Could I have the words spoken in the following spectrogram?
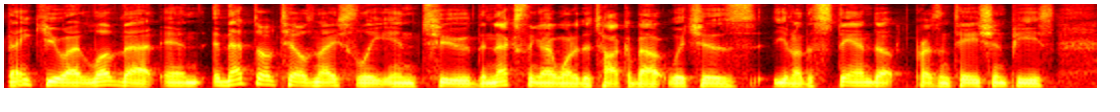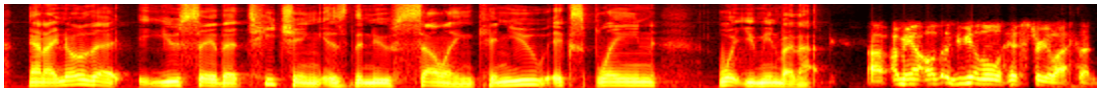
Thank you. I love that. And and that dovetails nicely into the next thing I wanted to talk about, which is, you know, the stand-up presentation piece. And I know that you say that teaching is the new selling. Can you explain what you mean by that? Uh, I mean, I'll give you a little history lesson.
